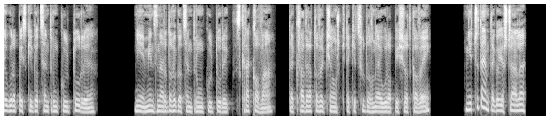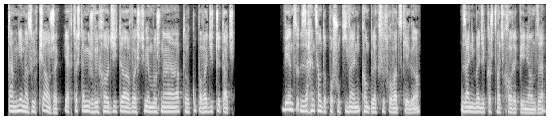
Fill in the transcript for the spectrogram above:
Europejskiego Centrum Kultury, nie, Międzynarodowego Centrum Kultury z Krakowa, te kwadratowe książki, takie cudowne Europie Środkowej. Nie czytałem tego jeszcze, ale tam nie ma złych książek. Jak coś tam już wychodzi, to właściwie można to kupować i czytać. Więc zachęcam do poszukiwań kompleksu słowackiego, zanim będzie kosztować chore pieniądze.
